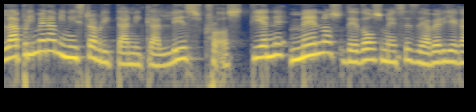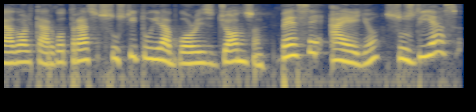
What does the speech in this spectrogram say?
La primera ministra británica Liz Truss tiene menos de dos meses de haber llegado al cargo tras sustituir a Boris Johnson. Pese a ello, sus días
